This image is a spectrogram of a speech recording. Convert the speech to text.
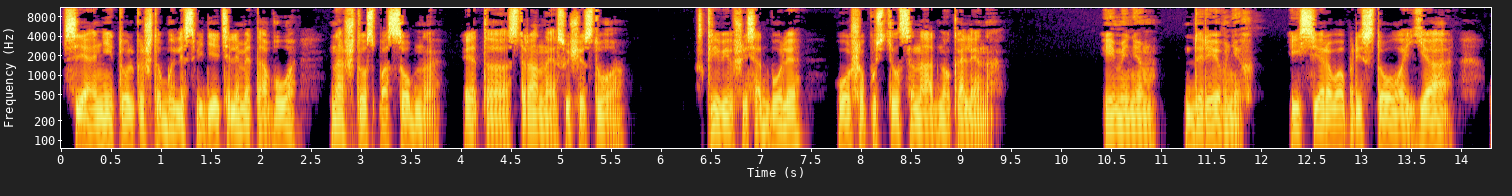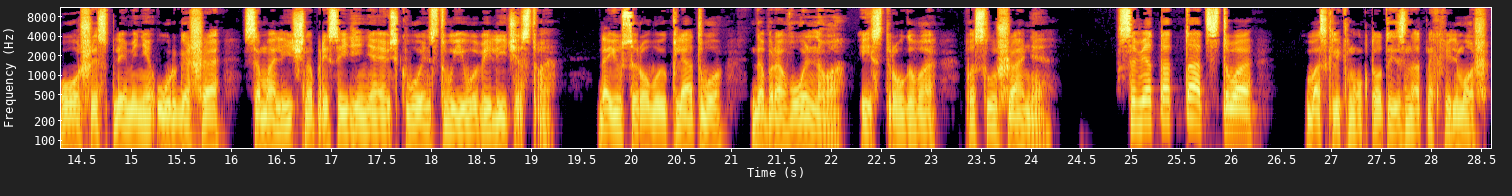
Все они только что были свидетелями того, на что способно это странное существо. Скривившись от боли, Ош опустился на одно колено. «Именем древних и Серого Престола я, Ош из племени Ургаша, самолично присоединяюсь к воинству Его Величества, даю суровую клятву добровольного и строгого послушания». «Святотатство!» — воскликнул кто-то из знатных вельмож.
